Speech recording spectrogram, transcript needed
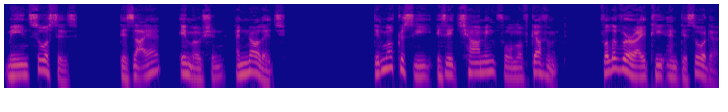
main sources desire, emotion, and knowledge. Democracy is a charming form of government, full of variety and disorder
